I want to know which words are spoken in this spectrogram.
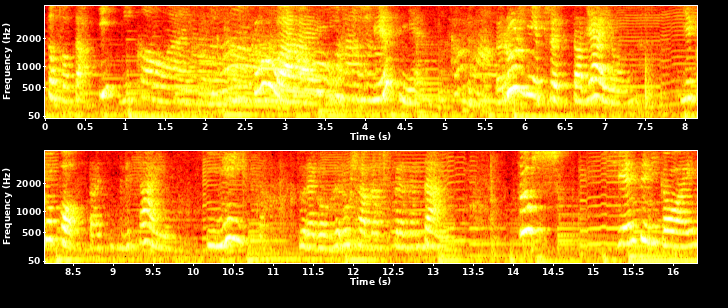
kto to taki? Mikołaj. Mikołaj! Świetnie! Różnie przedstawiają jego postać, zwyczaje i miejsca, którego wyrusza wraz z prezentami. Cóż, święty Mikołaj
